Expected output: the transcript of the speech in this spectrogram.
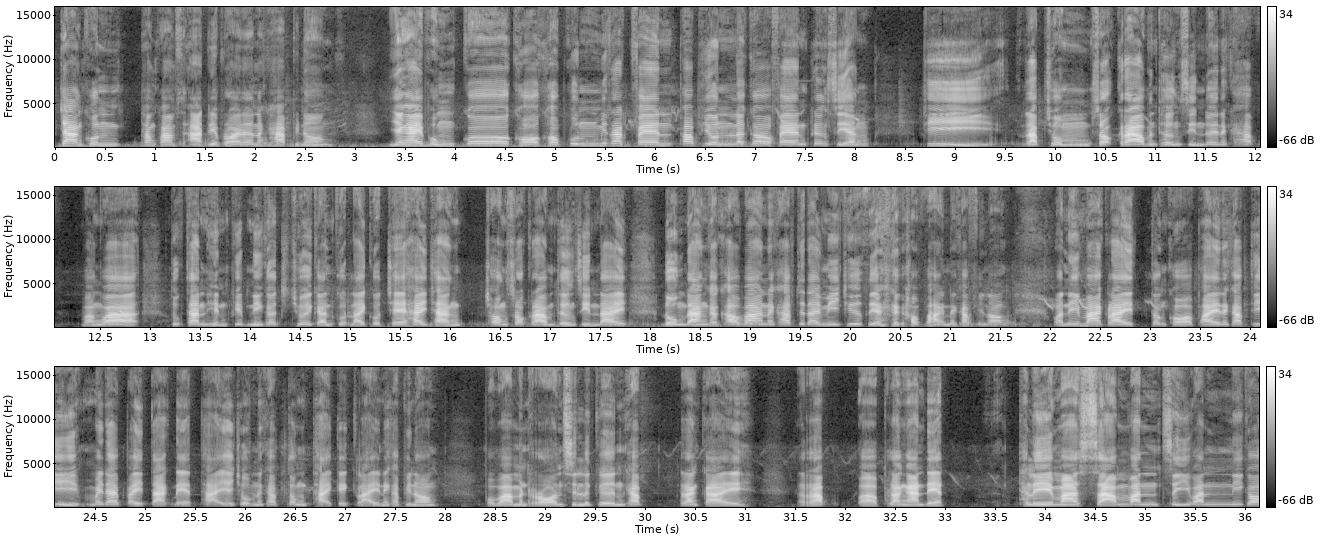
จ้างคนทำความสะอาดเรียบร้อยแล้วนะครับ พี่น้อง ยังไงผมก็ขอขอบคุณมิตรรักแฟนภาพยนตร์และก็แฟนเครื่องเสียงที่รับชมเสาะกราวบันเทิงศิลป์ด้วยนะครับ หวังว่าทุกท่านเห็นคลิปนี้ก็ช่วยกันกดไลค์กดแชร์ให้ทางช่องเสาะกราวบันเทิงศิลป์ได้โด่งดังกับเขาบ้างนะครับ จะได้มีชื่อเสียงกับเขาบ้างนะครับพี่น้อง วันนี้มาไกลต้องขออภัยนะครับที่ไม่ได้ไปตากแดดถ่ายให้ชมนะครับ ต้องถ่ายไกลๆนะครับ พี่น้อง เพราะว่ามันร้อนสิเหลือเกินครับ ร่างกายรับพลังงานแดด ทะเลมา3วัน4วันนี้ก็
